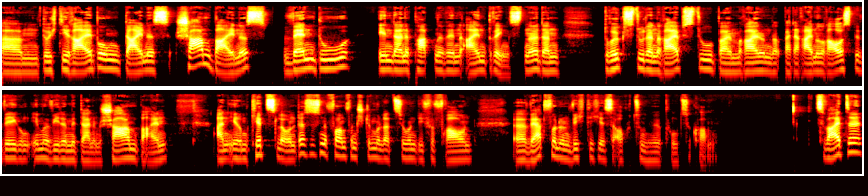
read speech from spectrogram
ähm, durch die Reibung deines Schambeines, wenn du in deine Partnerin eindringst. Ne? Dann drückst du, dann reibst du beim Rein und, bei der Rein- und Rausbewegung immer wieder mit deinem Schambein an ihrem Kitzler. Und das ist eine Form von Stimulation, die für Frauen äh, wertvoll und wichtig ist, auch zum Höhepunkt zu kommen. Die zweite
